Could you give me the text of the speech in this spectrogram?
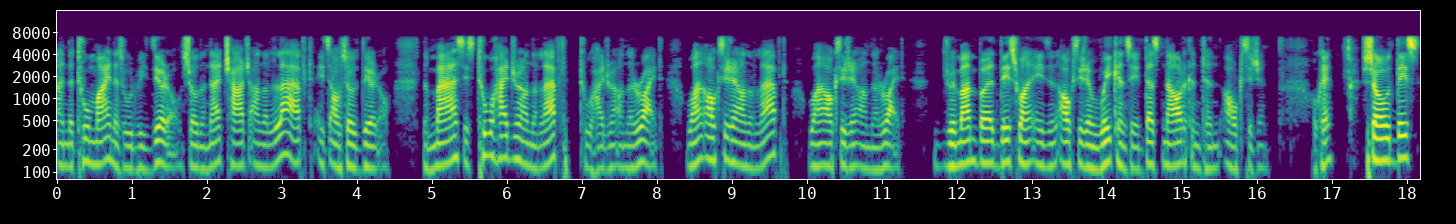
and the 2 minus would be 0. So the net charge on the left is also 0. The mass is 2 hydrogen on the left, 2 hydrogen on the right. 1 oxygen on the left, 1 oxygen on the right. Remember this one is an oxygen vacancy, it does not contain oxygen. Okay, so this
